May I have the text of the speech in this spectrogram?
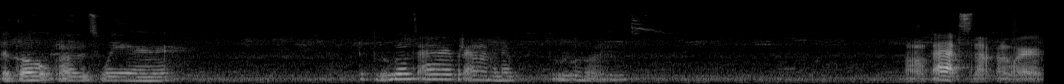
the gold ones where the blue ones are, but I don't have enough blue ones. Oh, that's not gonna work.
